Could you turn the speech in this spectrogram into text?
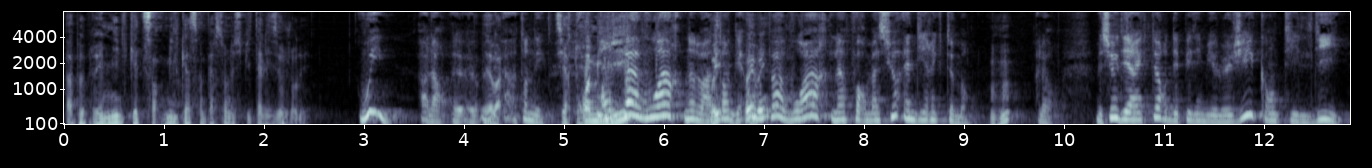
à peu près 1400, 1400 personnes hospitalisées aujourd'hui? Oui. Alors, euh, ah, ben attendez. C'est-à-dire 3 milliers. On peut avoir, non, non, attendez. on peut avoir l'information indirectement. Mhm. Alors, monsieur le directeur d'épidémiologie, quand il dit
